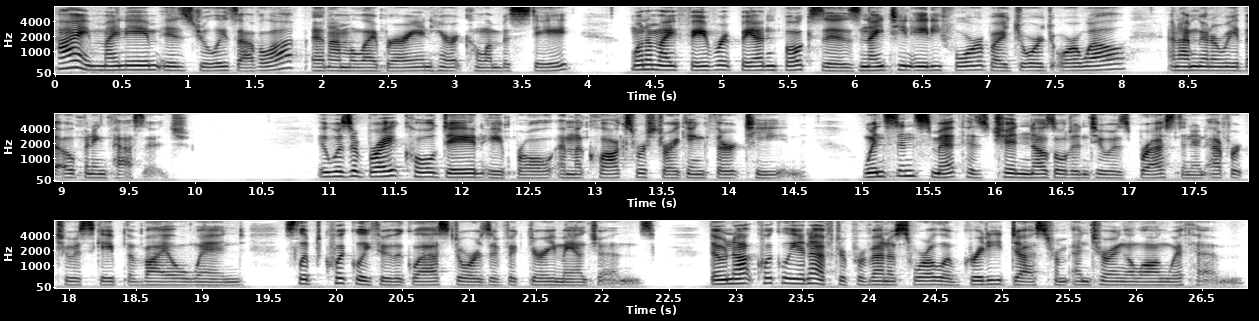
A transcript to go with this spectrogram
Hi, my name is Julie Zaveloff, and I'm a librarian here at Columbus State. One of my favorite banned books is 1984 by George Orwell, and I'm going to read the opening passage. It was a bright, cold day in April, and the clocks were striking 13. Winston Smith, his chin nuzzled into his breast in an effort to escape the vile wind, slipped quickly through the glass doors of Victory Mansions, though not quickly enough to prevent a swirl of gritty dust from entering along with him.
